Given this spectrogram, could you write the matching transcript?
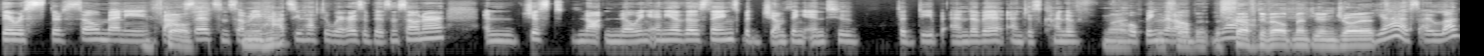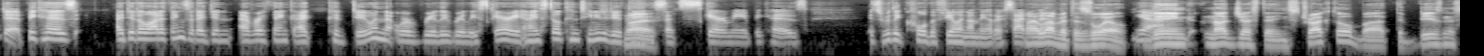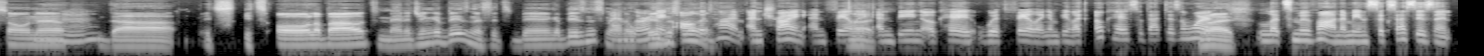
there was there's so many facets and so many Mhm. hats you have to wear as a business owner and just not knowing any of those things but jumping into the deep end of it and just kind of Right. hoping You that I'll the, the yeah. self development. You enjoy it. Yes, I loved it because I did a lot of things that I didn't ever think I could do and that were really, really scary. And I still continue to do Right. things that scare me because it's really cool the feeling on the other side I it. love it as well. Yeah. Being not just an instructor, but the business owner. Mhm. The it's it's all about managing a business. It's being a businessman And learning all the time and trying and failing Right. and being okay with failing and being like, okay, so that doesn't work. Right. Let's move on. I mean, success isn't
